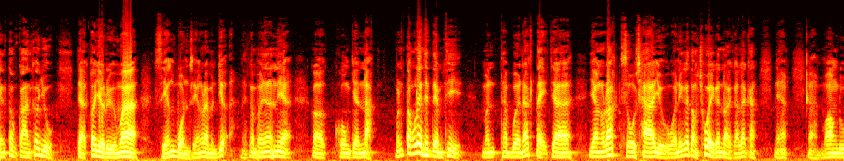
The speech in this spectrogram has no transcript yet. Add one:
ยังต้องการเข้าอยู่ แต่ก็อย่าลืมว่าเสียงบ่นเสียงอะไรมันเยอะนะครับเพราะฉะนั้นเนี่ยก็คงจะหนัก มันต้องเล่นให้เต็มที่ มันถ้าเบอร์นักเตะจะยังรักโซชาอยู่ วันนี้ก็ต้องช่วยกันหน่อยกันแล้วกันนะฮะมองดู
